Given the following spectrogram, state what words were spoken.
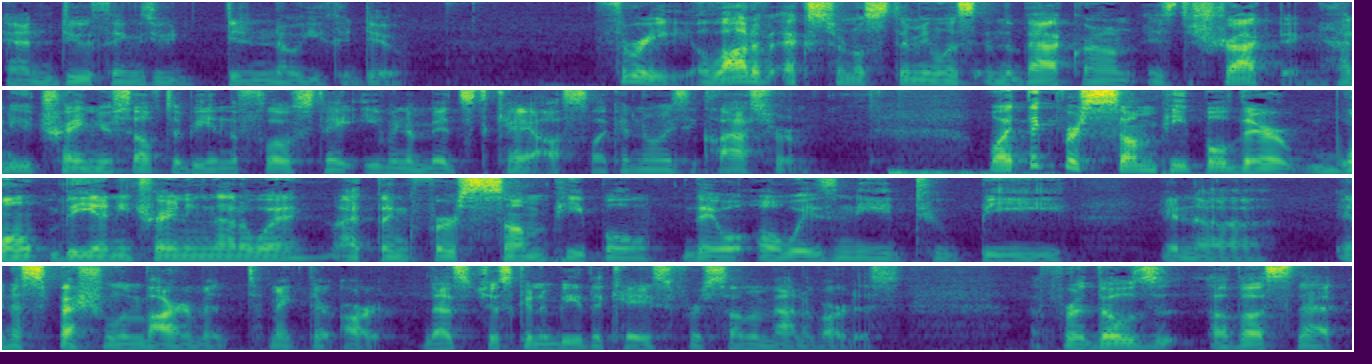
and do things you didn't know you could do. Three, a lot of external stimulus in the background is distracting. How do you train yourself to be in the flow state even amidst chaos, like a noisy classroom? Well, I think for some people there won't be any training that way. I think for some people they will always need to be in a in a special environment to make their art. That's just going to be the case for some amount of artists. For those of us that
